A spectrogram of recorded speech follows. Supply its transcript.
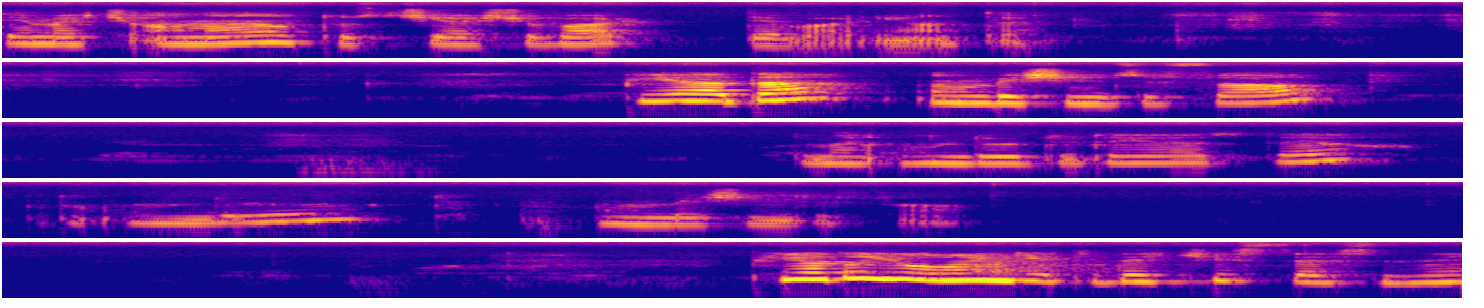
Demək ki ananın 32 yaşı var. D variantı. Piyada 15. sual. Deməli 14'ü də yazdıq. Bu da 14, 15. sual. Piyada yolun 7-dəki hissəsini,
